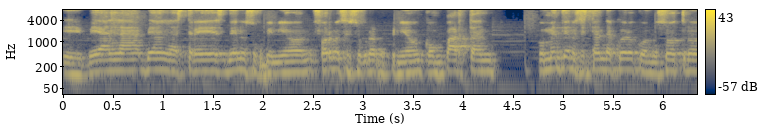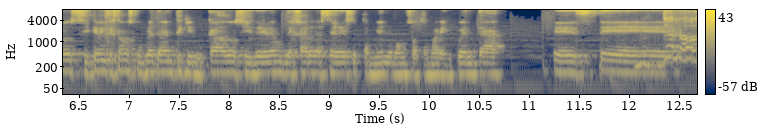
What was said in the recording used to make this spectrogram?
Eh, véanla, vean las tres, denos su opinión, fórmense su propia opinión, compartan, coméntenos si están de acuerdo con nosotros, si creen que estamos completamente equivocados y debemos dejar de hacer eso, también lo vamos a tomar en cuenta. Este. Yo no.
